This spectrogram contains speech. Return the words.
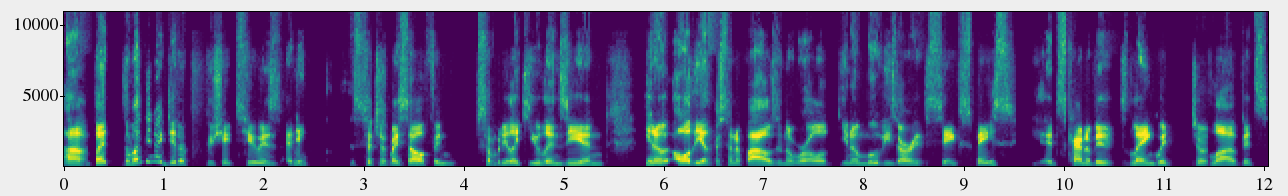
uh, but the one thing I did appreciate too is I think such as myself and somebody like you, Lindsey, and you know all the other cinephiles in the world, you know, movies are his safe space. It's kind of his language of love. It's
